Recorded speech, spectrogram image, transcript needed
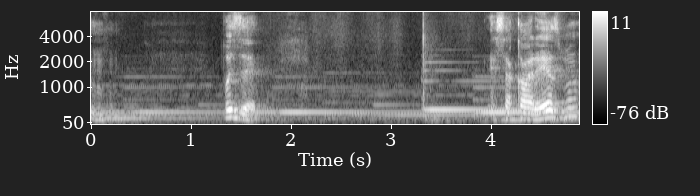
pois é, essa quaresma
